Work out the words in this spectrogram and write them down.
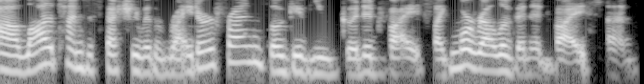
Uh, a lot of times, especially with writer friends, they'll give you good advice, like more relevant advice than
